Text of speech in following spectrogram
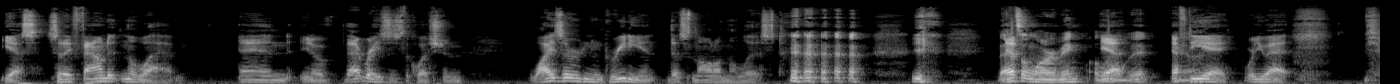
Yes, so they found it in the lab, and you know that raises the question: Why is there an ingredient that's not on the list? yeah, that's alarming a yeah. little bit. FDA, where you at? Yeah,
